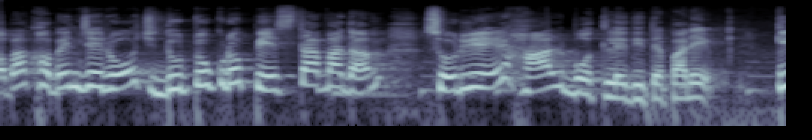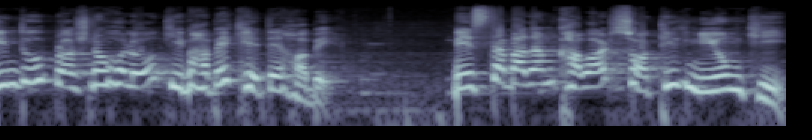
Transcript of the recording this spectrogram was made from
অবাক হবেন যে রোজ দু টুকরো পেস্তা বাদাম শরীরের হাল বদলে দিতে পারে। কিন্তু প্রশ্ন হলো, কীভাবে খেতে হবে? পেস্তা বাদাম খাওয়ার সঠিক নিয়ম কি?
